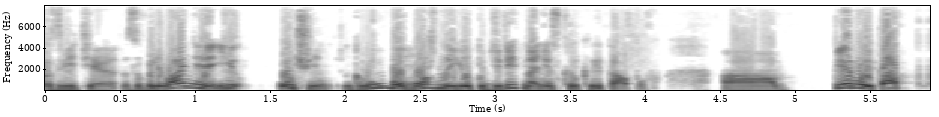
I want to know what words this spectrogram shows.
развития заболевания, и очень грубо можно ее поделить на несколько этапов. А, первый этап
